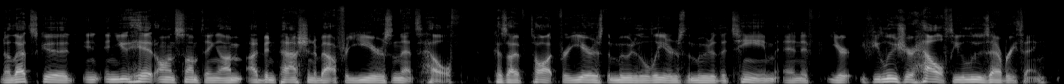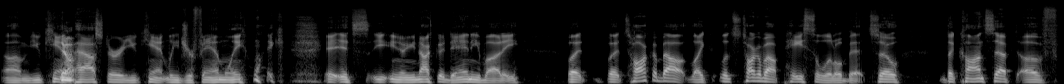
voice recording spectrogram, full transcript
no, that's good. And, and you hit on something I'm, I've been passionate about for years, and that's health. Because I've taught for years the mood of the leaders, the mood of the team, and if you're if you lose your health, you lose everything. Um, you can't yeah. pastor, you can't lead your family. like it's you know you're not good to anybody. But but talk about like let's talk about pace a little bit. So the concept of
